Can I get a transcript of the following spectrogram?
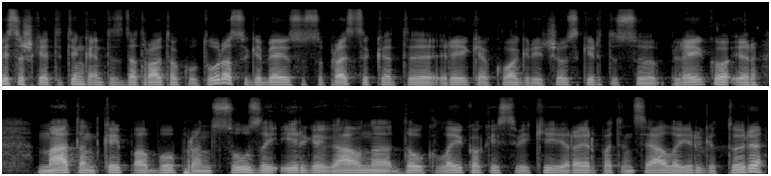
visiškai atitinkantis Detroito kultūrą, sugebėjusi suprasti, kad reikia kuo greičiau skirti su Pleiku ir matant, kaip abu prancūzai irgi gauna daug laiko, kai sveiki yra ir potencialą irgi turi,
